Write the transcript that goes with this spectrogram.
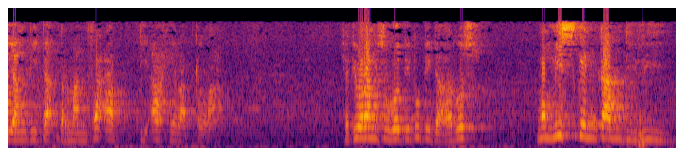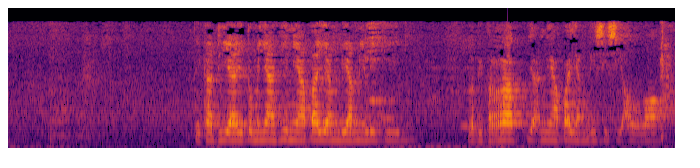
yang tidak bermanfaat di akhirat kelak. Jadi orang zuhud itu tidak harus memiskinkan diri. Ketika dia itu meyakini apa yang dia miliki lebih berat yakni apa yang di sisi Allah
